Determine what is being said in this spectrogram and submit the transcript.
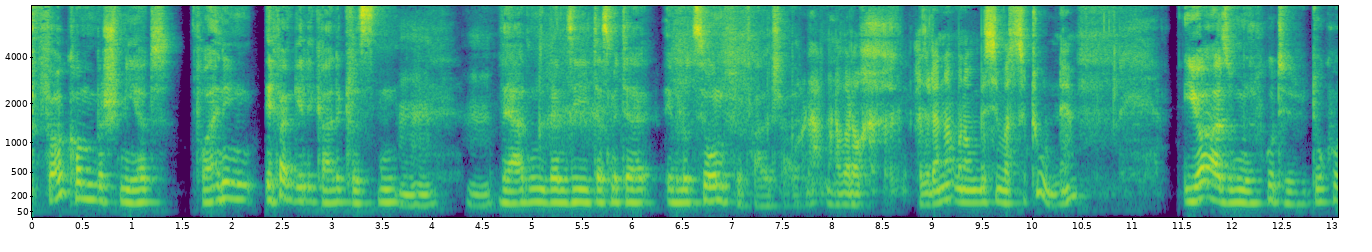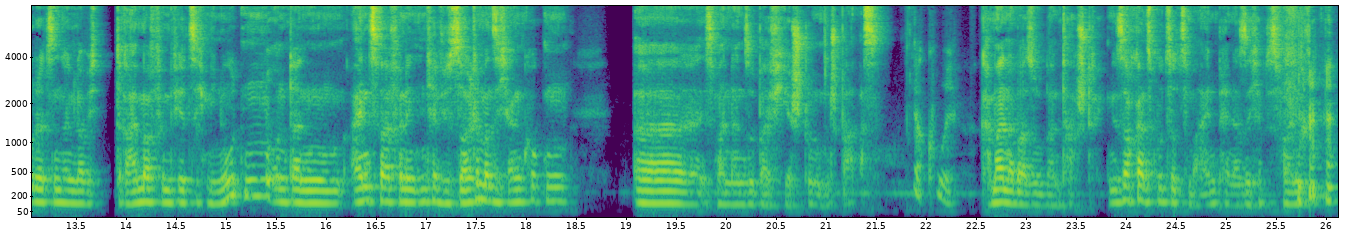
vollkommen beschmiert, vor allen Dingen evangelikale Christen Mhm. Mhm. werden, wenn sie das mit der Evolution für falsch Boah, halten. da hat man aber doch, also dann hat man noch ein bisschen was zu tun, ne? Ja, also gut, die Doku, das sind dann, glaube ich, dreimal 45 Minuten und dann ein, zwei von den Interviews sollte man sich angucken. Äh, ist man dann so bei vier Stunden Spaß. Ja, cool. Kann man aber so über den Tag strecken. Ist auch ganz gut so zum Einpennen. Also ich habe das vorhin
